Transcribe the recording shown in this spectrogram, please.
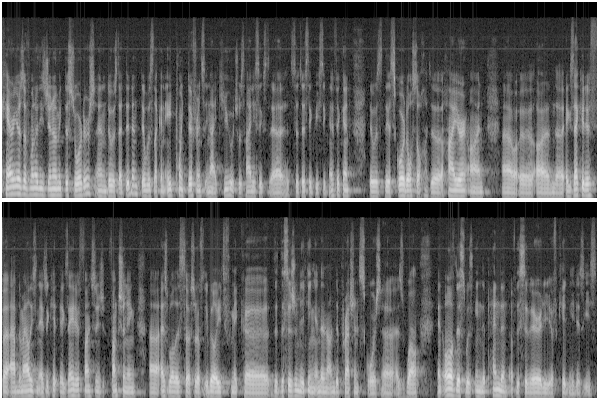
carriers of one of these genomic disorders and those that didn't, there was like an eight-point difference in IQ, which was highly uh, statistically significant. There was they scored also higher on uh, uh, on executive uh, abnormalities and executive function, functioning, as well as sort of the ability to make the decision making, and then on depression scores as well. And all of this was independent of the severity of kidney disease.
